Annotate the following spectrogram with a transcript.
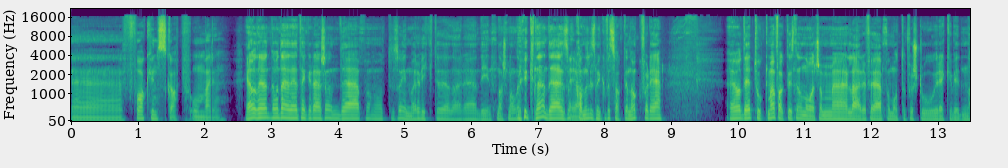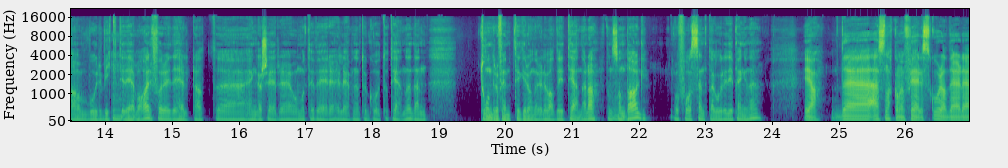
uh, få kunnskap om verden. Ja, og det, det, jeg tenker det er, så, det er på en måte så innmari viktig, det der, eh, de internasjonale ukene. Det er, Ja. kan jeg liksom ikke få sagt det nok. for det eh, og det tok meg faktisk noen år som lærer før jeg på en måte forsto rekkevidden av hvor viktig det var for i det hele tatt uh, engasjere og motivere elevene til å gå ut og tjene den 250 kroner, eller hva de tjener da, på en sånn dag, og få sendt av gårde de pengene. Ja, det, jeg snakka med flere skoler der det,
